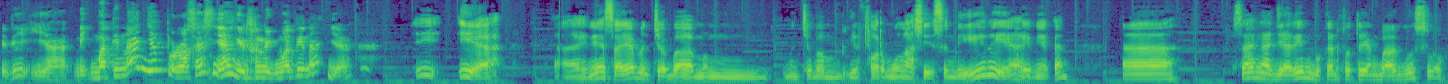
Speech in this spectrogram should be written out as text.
Jadi ya nikmatin aja prosesnya gitu, nikmatin aja. I- iya. Akhirnya saya mencoba mem- mencoba membuat formulasi sendiri ya akhirnya kan. Eh, saya ngajarin bukan foto yang bagus loh.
